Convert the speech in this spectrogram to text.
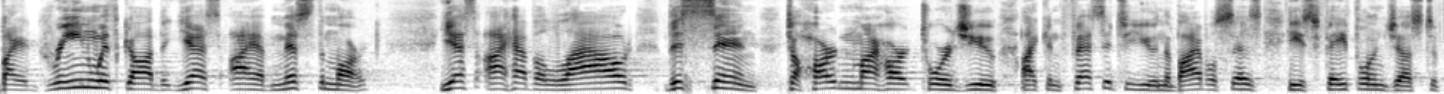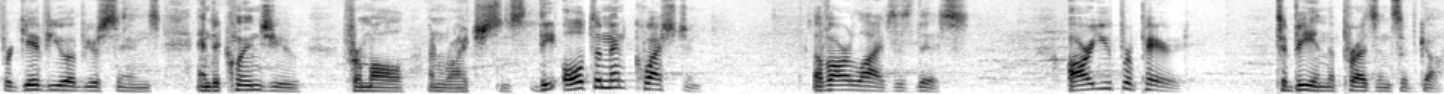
by agreeing with God that, yes, I have missed the mark. Yes, I have allowed this sin to harden my heart towards you. I confess it to you. And the Bible says He is faithful and just to forgive you of your sins and to cleanse you from all unrighteousness. The ultimate question of our lives is this Are you prepared to be in the presence of God?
